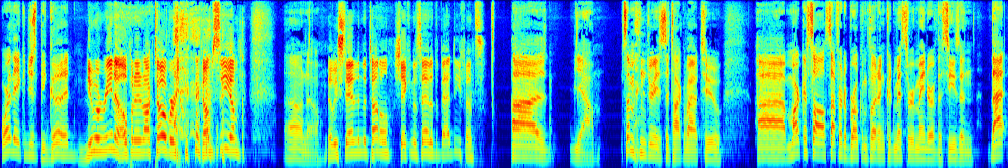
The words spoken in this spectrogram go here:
Or they could just be good. New arena opening in October. Come see him. Oh no. He'll be standing in the tunnel, shaking his head at the bad defense. Uh, yeah. Some injuries to talk about too. Uh, Marc Gasol suffered a broken foot and could miss the remainder of the season. That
